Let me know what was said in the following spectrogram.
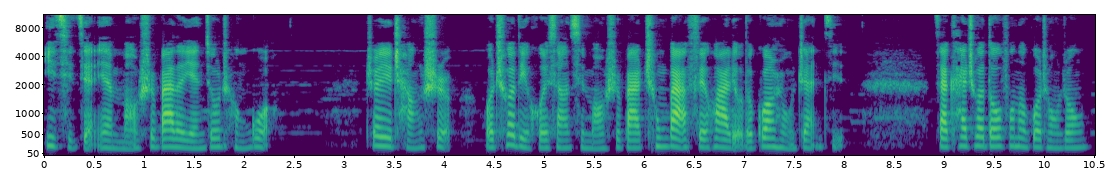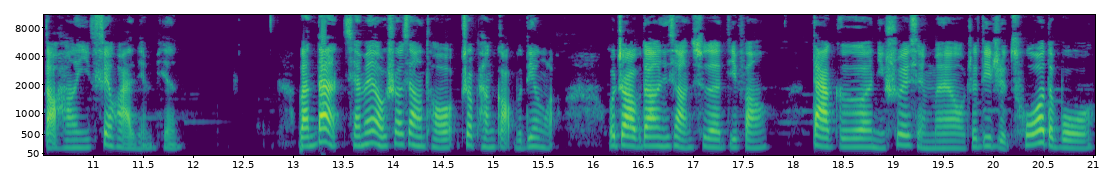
一起检验毛十八的研究成果。这一尝试，我彻底回想起毛十八称霸废话流的光荣战绩。在开车兜风的过程中，导航仪废话连篇：“完蛋，前面有摄像头，这盘搞不定了。我找不到你想去的地方。大哥，你睡醒没有？这地址错的不？”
